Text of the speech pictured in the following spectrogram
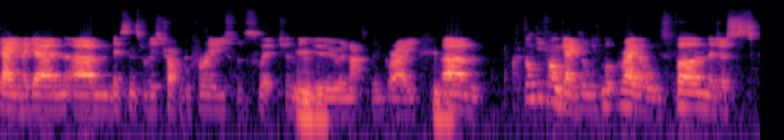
game again. Um, they've since released Tropical Freeze for the Switch and the Mhm. U, and that's been great. Mhm. Um, Donkey Kong games always look great. They're always fun. They're just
